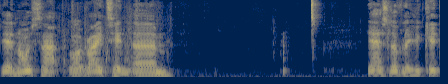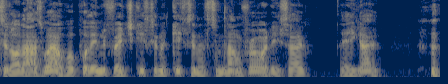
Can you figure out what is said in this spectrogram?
yeah, nice that. Right, rating. Um, yeah, it's lovely. The kids are like that as well. I'll put it in the fridge. Kids can, kids can have some of that on Friday. So there you go.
